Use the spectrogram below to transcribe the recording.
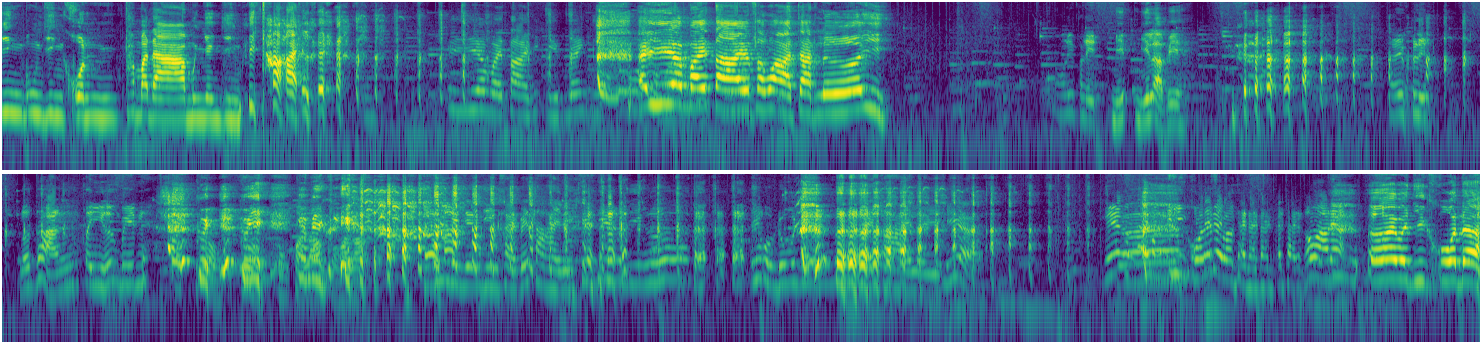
ยิงบุงยิงคนธรรมดามึงยังยิงไม่ตายเลยไอ้เหี้ยไม่ตายพี่กิฟแม่งไอ้เหี้ยไม่ตายสว่างจัดเลยต้องรีบผลิตมิดมิดเหรอพี่รีบผลิต รถถังตีเครื่องบินคุยคุยผมขคุอยร้มีองผมคุขอยร้องพี่กินยังยิงใครไม่ตายเลยเฮียมันยิงเออไอ้ผมดูมันยิงไม่มีใครตายเลยเฮียเนี่ยมันยิงคนได้เดี๋ยวมันถ่ายถ่ายถ่ายถ่ายเข้ามาเนี่ยเอ้ยมันยิงคนอะ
